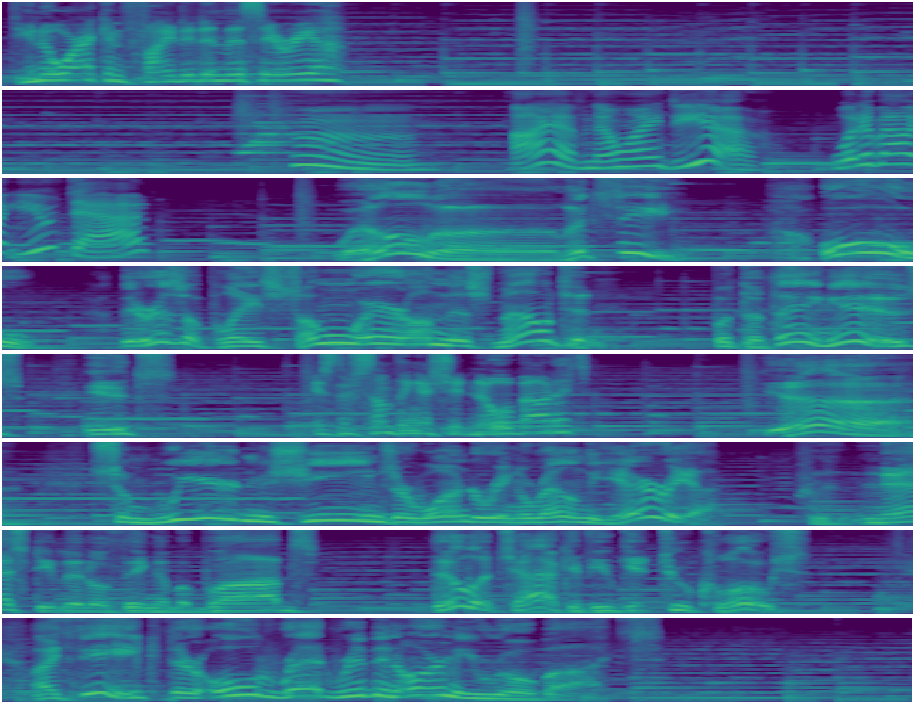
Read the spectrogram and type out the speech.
Do you know where I can find it in this area? Hmm, I have no idea. What about you, Dad? Well, uh, let's see. Oh, there is a place somewhere on this mountain. But the thing is, it's. Is there something I should know about it? Yeah, some weird machines are wandering around the area. Nasty little thingamabobs. They'll attack if you get too close. I think they're old Red Ribbon Army robots.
